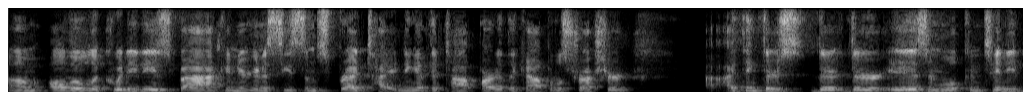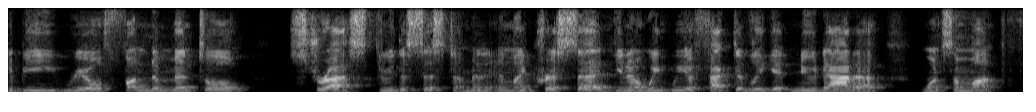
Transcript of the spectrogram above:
Um, although liquidity is back, and you're going to see some spread tightening at the top part of the capital structure, I think there's there there is and will continue to be real fundamental stress through the system. And, and like Chris said, you know, we we effectively get new data once a month.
